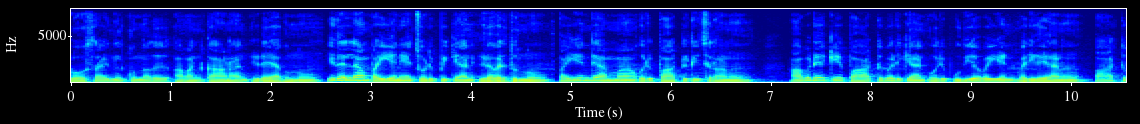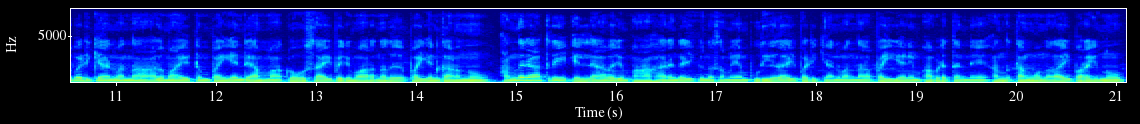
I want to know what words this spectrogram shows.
ക്ലോസായി നിൽക്കുന്നത് അവൻ കാണാൻ ഇടയാകുന്നു. ഇതെല്ലാം പയ്യനെ ചൊടിപ്പിക്കാൻ ഇടവരുത്തുന്നു. പയ്യന്റെ അമ്മ ഒരു പാട്ട് ടീച്ചറാണ്. അവിടേക്ക് പാട്ട് പഠിക്കാൻ ഒരു പുതിയ പയ്യൻ വരികയാണ്. പാട്ട് പഠിക്കാൻ വന്ന ആളുമായിട്ടും പയ്യന്റെ അമ്മ ക്ലോസായി പെരുമാറുന്നത് പയ്യൻ കാണുന്നു. അന്ന് രാത്രി എല്ലാവരും ആഹാരം കഴിക്കുന്ന സമയം പുതിയതായി പഠിക്കാൻ വന്ന പയ്യനും അവിടെ തന്നെ അന്ന് തങ്ങുന്നതായി പറയുന്നു.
